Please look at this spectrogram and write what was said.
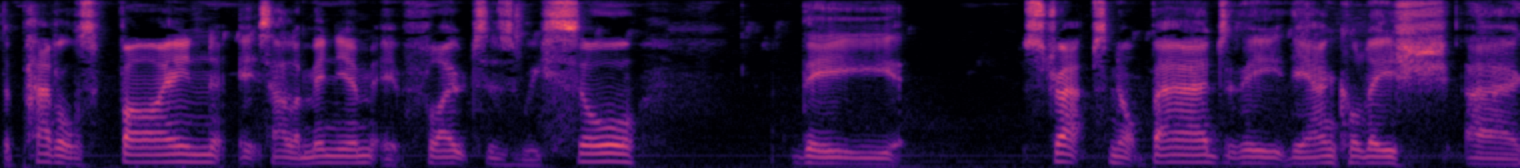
The paddle's fine, it's aluminium, it floats as we saw. The strap's not bad. The the ankle leash, uh,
